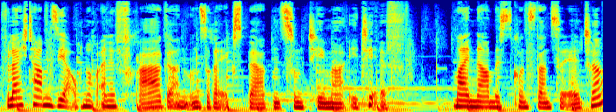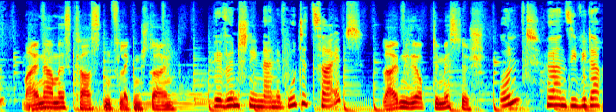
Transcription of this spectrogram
Vielleicht haben Sie auch noch eine Frage an unsere Experten zum Thema ETF. Mein Name ist Konstanze Elter. Mein Name ist Carsten Fleckenstein. Wir wünschen Ihnen eine gute Zeit. Bleiben Sie optimistisch. Und hören Sie wieder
